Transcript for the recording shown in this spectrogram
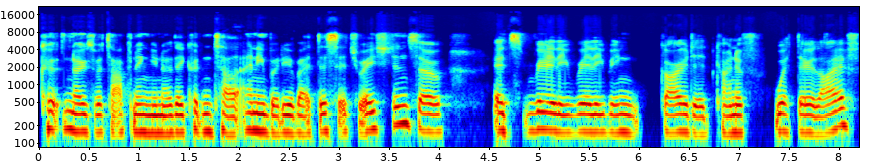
could, knows what's happening. You know, they couldn't tell anybody about this situation. So it's really, really being guarded kind of with their life.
